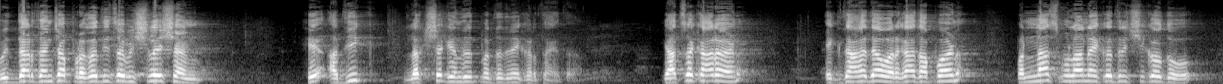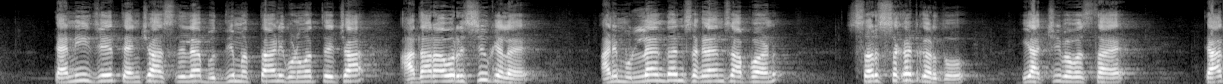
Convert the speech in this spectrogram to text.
विद्यार्थ्यांच्या प्रगतीचं विश्लेषण हे अधिक लक्ष केंद्रित पद्धतीने करता येतं. याचं कारण एखाद्या वर्गात आपण पन्नास मुलांना एकत्रित शिकवतो त्यांनी जे त्यांच्या असलेल्या बुद्धिमत्ता आणि गुणवत्तेच्या आधारावर रिसीव्ह आहे आणि मूल्यांकन सगळ्यांचं आपण सरसकट करतो ही आजची व्यवस्था आहे. त्यात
